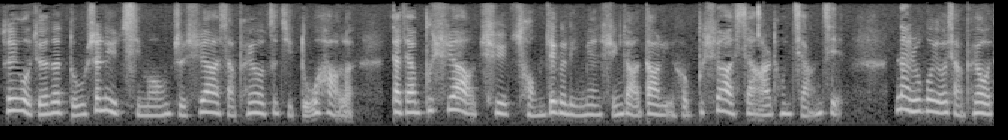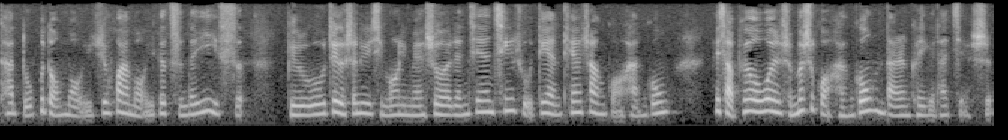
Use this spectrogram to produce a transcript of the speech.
所以我觉得读《声律启蒙》只需要小朋友自己读好了，大家不需要去从这个里面寻找道理和不需要向儿童讲解。那如果有小朋友他读不懂某一句话某一个词的意思，比如这个《声律启蒙》里面说“人间清暑殿，天上广寒宫”。那小朋友问什么是广寒宫，大人可以给他解释。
